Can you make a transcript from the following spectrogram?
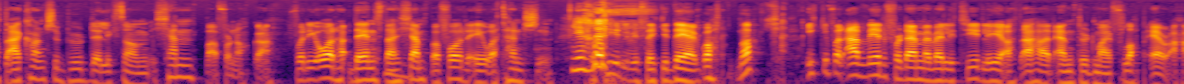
At jeg kanskje burde liksom kjempa for noe. For i år, det eneste jeg kjemper for, er jo attention. Ja. Og tydeligvis er ikke det godt nok. Ikke for ever, for dem er veldig tydelig at jeg har entered my flop era.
